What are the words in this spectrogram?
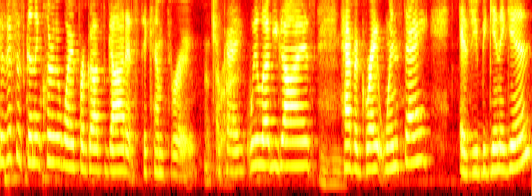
because this is going to clear the way for God's guidance to come through. That's okay? right. Mm-hmm. We love you guys. Have a great Wednesday as you begin again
